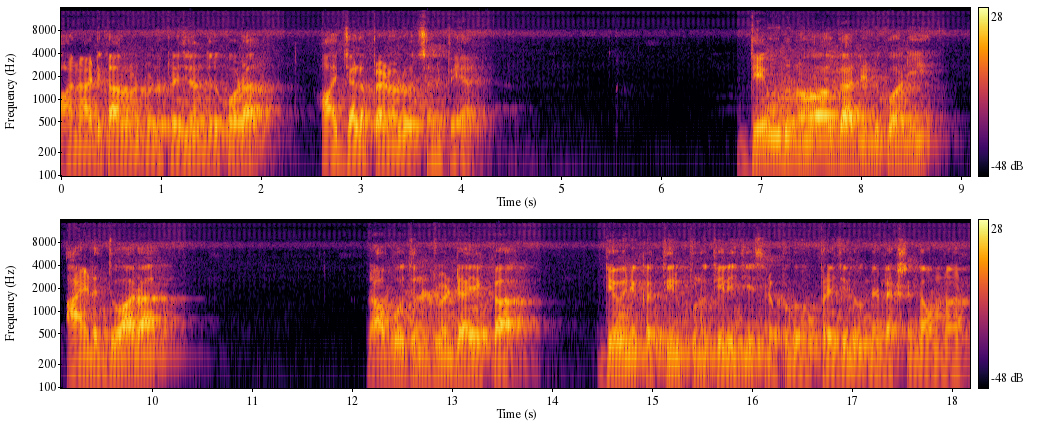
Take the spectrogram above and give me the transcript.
ఆనాటి కాలంలో ఉన్నటువంటి ప్రజలందరూ కూడా ఆ జలప్రాణంలో చనిపోయారు. దేవుడు నోవాగా నిండుకొని ఆయన ద్వారా రాబోతున్నటువంటి ఆ యొక్క దేవుని యొక్క తీర్పును తెలియజేసినప్పుడు ప్రజలు నిర్లక్ష్యంగా ఉన్నారు.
